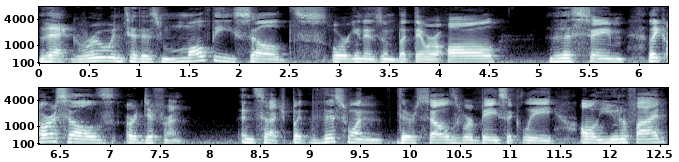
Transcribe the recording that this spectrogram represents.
That grew into this multi-celled organism but they were all the same. Like our cells are different and such but this one their cells were basically all unified.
